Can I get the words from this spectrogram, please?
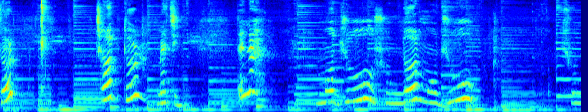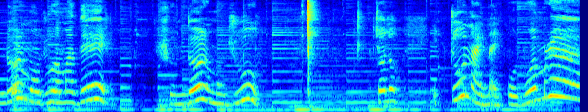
তোর সব তোর ম্যাচিং তাই না? মজু, সুন্দর মজু। সুন্দর মজু আমাদের। সুন্দর মজু। চলো, একটু নাই নাই করব আমরা।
